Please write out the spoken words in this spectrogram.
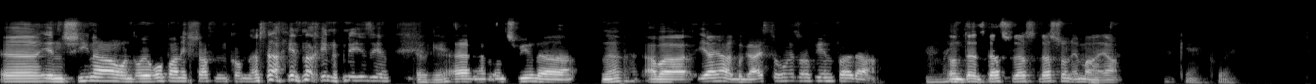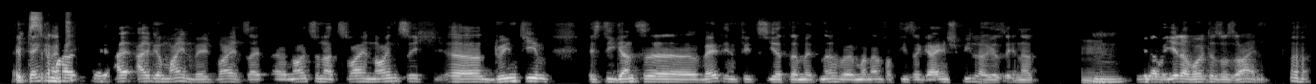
äh, in China und Europa nicht schaffen, kommen dann nach, nach Indonesien Okay. äh, und spielen da. Ne? Aber ja, ja, Begeisterung ist auf jeden Fall da. Und das, das, das, das schon immer, ja. Okay, cool. Ich denke mal, allgemein weltweit, seit äh, 1992 äh, Dream Team ist die ganze Welt infiziert damit, ne? Weil man einfach diese geilen Spieler gesehen hat. Mhm. Mhm. Jeder, jeder wollte so sein.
